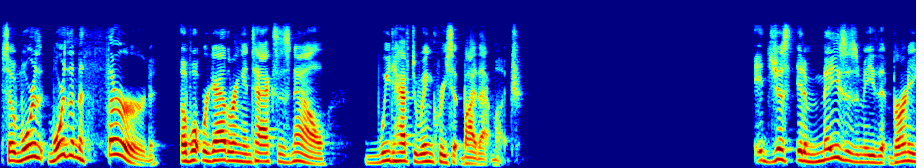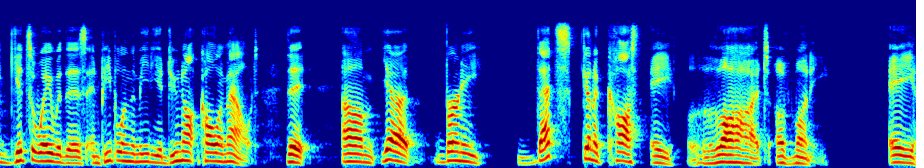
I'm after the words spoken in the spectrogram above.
So more more than a third of what we're gathering in taxes now, we'd have to increase it by that much. It just it amazes me that Bernie gets away with this and people in the media do not call him out that um yeah, Bernie that's going to cost a lot of money. A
